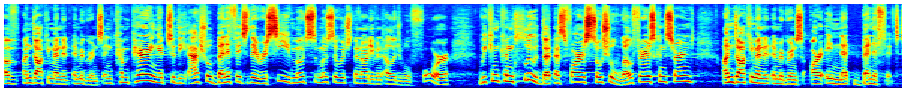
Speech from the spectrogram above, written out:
of undocumented immigrants and comparing it to the actual benefits they receive, most, most of which they're not even eligible for, we can conclude that as far as social welfare is concerned, undocumented immigrants are a net benefit,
